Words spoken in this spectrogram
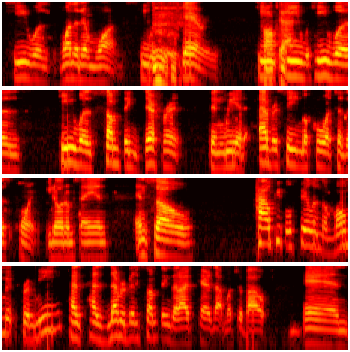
he was one of them ones. He was mm. scary. He, he, he was he was something different than we had ever seen before to this point. You know what I'm saying? And so how people feel in the moment for me has has never been something that I've cared that much about and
